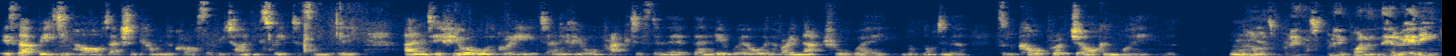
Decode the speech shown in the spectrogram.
Is that beating heart actually coming across every time you speak to somebody? And if you are all agreed and if you're all practiced in it, then it will, in a very natural way, not, not in a sort of corporate jargon way. Mm-hmm. That's brilliant. That's a brilliant point. And Hilary, any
